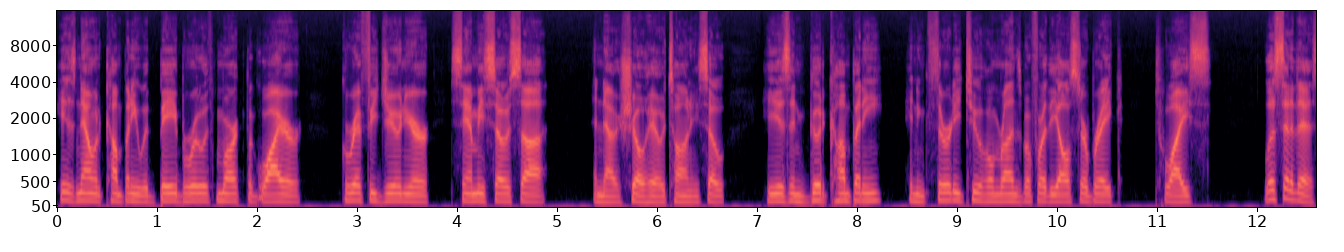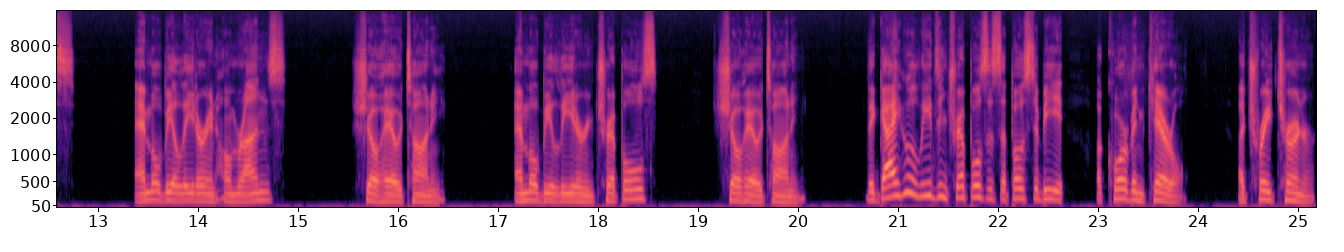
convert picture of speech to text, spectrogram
he is now in company with Babe Ruth, Mark McGwire, Griffey Jr., Sammy Sosa, and now Shohei Ohtani. So he is in good company, hitting 32 home runs before the All Star break twice. Listen to this MLB leader in home runs, Shohei Ohtani. MLB leader in triples, Shohei Ohtani. The guy who leads in triples is supposed to be a Corbin Carroll, a Trea Turner,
